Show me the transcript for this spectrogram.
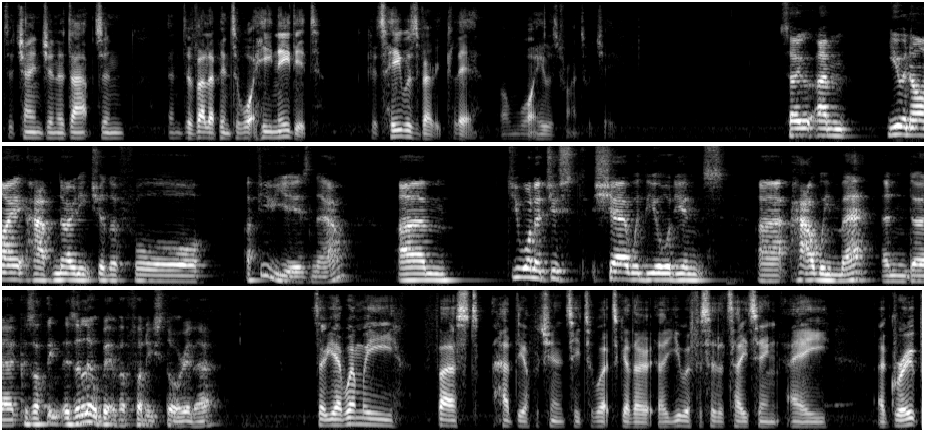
to change and adapt and and develop into what he needed, because he was very clear on what he was trying to achieve. So, um, you and I have known each other for a few years now. Um, do you want to just share with the audience uh, how we met? And because uh, I think there's a little bit of a funny story there. So yeah, when we first had the opportunity to work together, uh, you were facilitating a a group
